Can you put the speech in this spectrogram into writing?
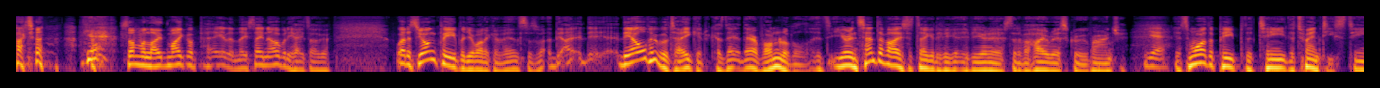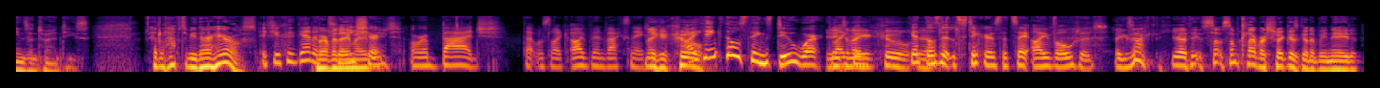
Yeah. Someone like Michael Palin. They say nobody hates us. Well, it's young people you want to convince as well. The, uh, the, the old people take it because they're, they're vulnerable. It's, you're incentivized to take it if, you, if you're in a sort of a high risk group, aren't you? Yeah. It's more the people, the teen, the 20s, teens and 20s. It'll have to be their heroes. If you could get a may T-shirt or a badge that was like "I've been vaccinated," Make it cool. I think those things do work. You need like to make it cool, Get yeah. those little stickers that say "I voted." Exactly. Yeah, I think so, some clever trick is going to be needed.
